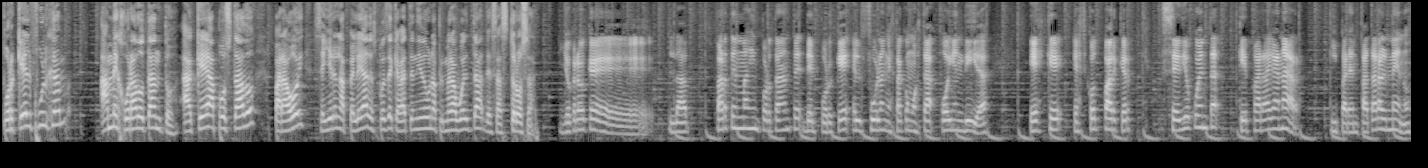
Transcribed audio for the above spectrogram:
¿por qué el Fulham ha mejorado tanto? ¿A qué ha apostado para hoy seguir en la pelea después de que había tenido una primera vuelta desastrosa? Yo creo que la parte más importante del por qué el Fulham está como está hoy en día es que Scott Parker se dio cuenta que para ganar y para empatar al menos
